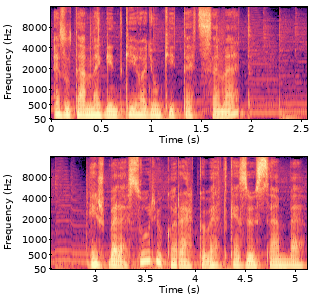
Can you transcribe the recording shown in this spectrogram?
Ezután megint kihagyunk itt egy szemet, és beleszúrjuk a rákövetkező szembe.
